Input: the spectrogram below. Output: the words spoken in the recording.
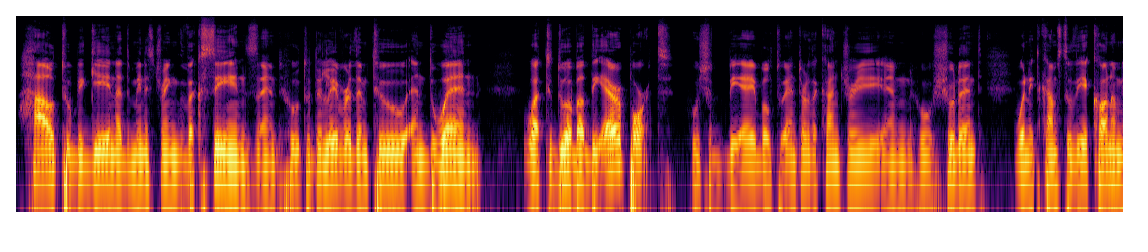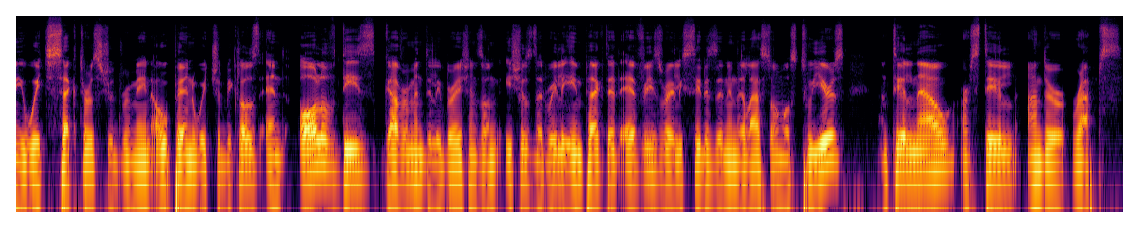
how to begin administering vaccines and who to deliver them to and when, what to do about the airport, who should be able to enter the country and who shouldn't, when it comes to the economy, which sectors should remain open, which should be closed, and all of these government deliberations on issues that really impacted every Israeli citizen in the last almost two years until now are still under wraps.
